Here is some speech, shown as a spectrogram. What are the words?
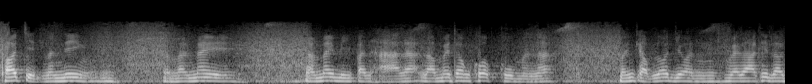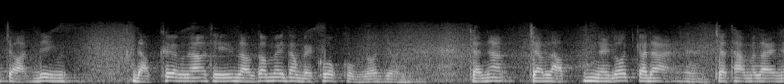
เพราะจิตมันนิ่งมันไม่มันไม่มีปัญหาแล้ว เราไม่ต้องควบคุมมันแล้ว เหมือนกับรถยนต์เวลาที่เราจอดนิ่ง ดับเครื่องแล้วทีเราก็ไม่ต้องไปควบคุมรถยนต์ จะนั่งจะหลับในรถก็ได้ จะทำอะไรใน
